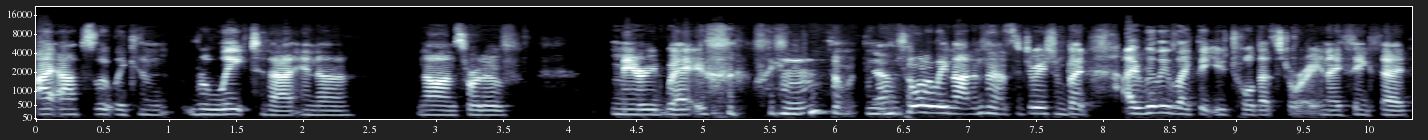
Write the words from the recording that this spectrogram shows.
i absolutely can relate to that in a non sort of married way mm-hmm. yeah. i'm totally not in that situation but i really like that you told that story and i think that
